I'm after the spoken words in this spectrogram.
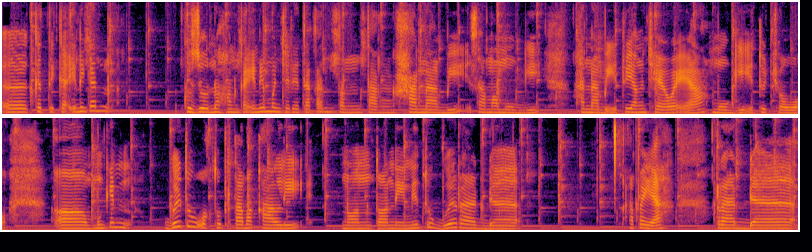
uh, ketika ini kan Kuzuno Honkai ini menceritakan tentang Hanabi sama Mugi. Hanabi itu yang cewek ya Mugi itu cowok. Uh, mungkin gue tuh waktu pertama kali nonton ini tuh gue rada apa ya rada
